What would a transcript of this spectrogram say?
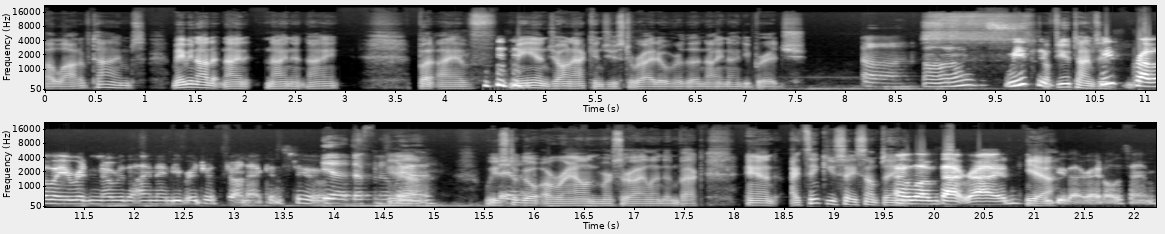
a lot of times. Maybe not at nine nine at night, but I have. me and John Atkins used to ride over the 990 bridge Uh, Uh, we've a few times. we've It, probably ridden over the I ninety bridge with John Atkins too. yeah, definitely. Yeah. we used to go around Mercer Island and back, and I think you say something. I love that ride. Yeah. I do that ride all the time.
